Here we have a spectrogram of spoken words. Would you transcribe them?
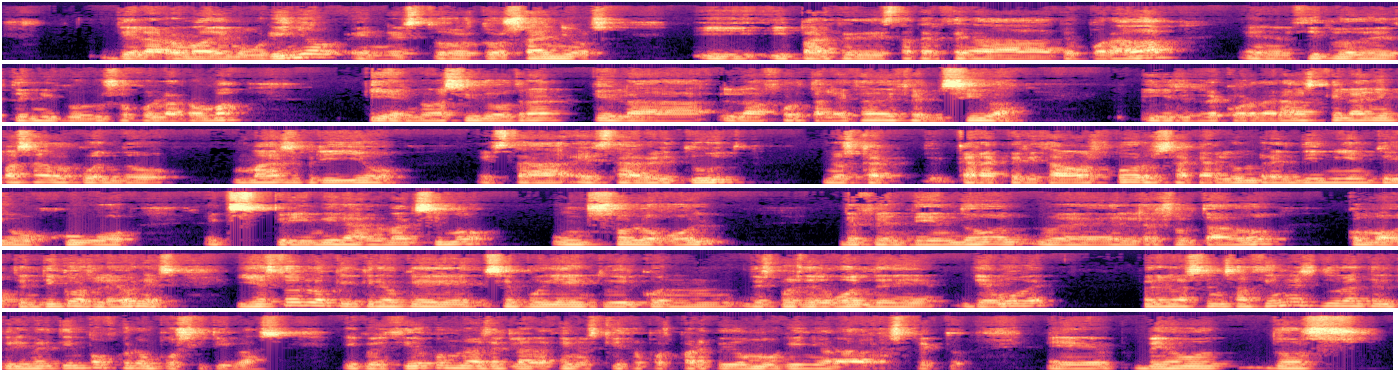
de la Roma de Mourinho en estos dos años y, parte de esta tercera temporada en el ciclo del técnico luso con la Roma, que no ha sido otra que la, fortaleza defensiva. Y recordarás que el año pasado, cuando más brilló esta, esta virtud, nos caracterizamos por sacarle un rendimiento y un jugo, exprimir al máximo un solo gol, defendiendo el resultado como auténticos leones. Y esto es lo que creo que se podía intuir con, después del gol de, de Bobe, pero las sensaciones durante el primer tiempo fueron positivas. Y coincido con unas declaraciones que hizo partido Mourinho al respecto. Eh, veo dos,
